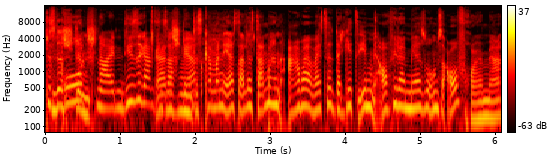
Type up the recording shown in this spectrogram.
Das, Mhm. Das Brot stimmt. schneiden, diese ganzen Ja, das Sachen. stimmt. Ja. Das kann man erst alles dann machen. Aber weißt du, da geht's eben auch wieder mehr so ums Aufräumen. Ja.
